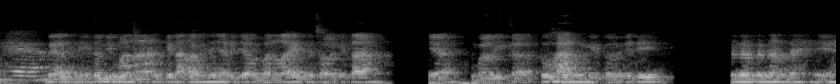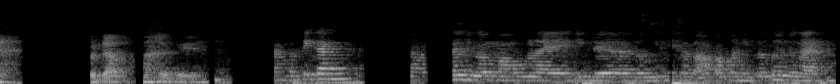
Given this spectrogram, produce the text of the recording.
iya dan itu di mana kita nggak bisa nyari jawaban lain kecuali kita ya kembali ke Tuhan gitu jadi benar-benar deh ya berdampak ya yang penting kan uh, kita juga mau mulai ide atau bisnis atau apa pun itu tuh dengan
